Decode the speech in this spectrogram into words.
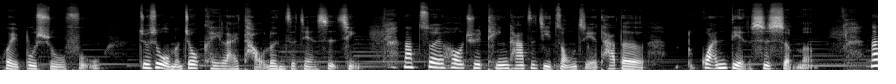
会不舒服？就是我们就可以来讨论这件事情。那最后去听他自己总结他的观点是什么？那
